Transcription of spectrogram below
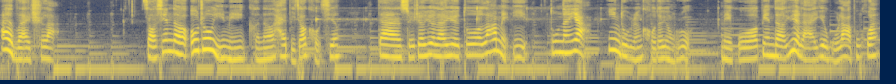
爱不爱吃辣。早先的欧洲移民可能还比较口轻，但随着越来越多拉美裔、东南亚、印度人口的涌入，美国变得越来越无辣不欢。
